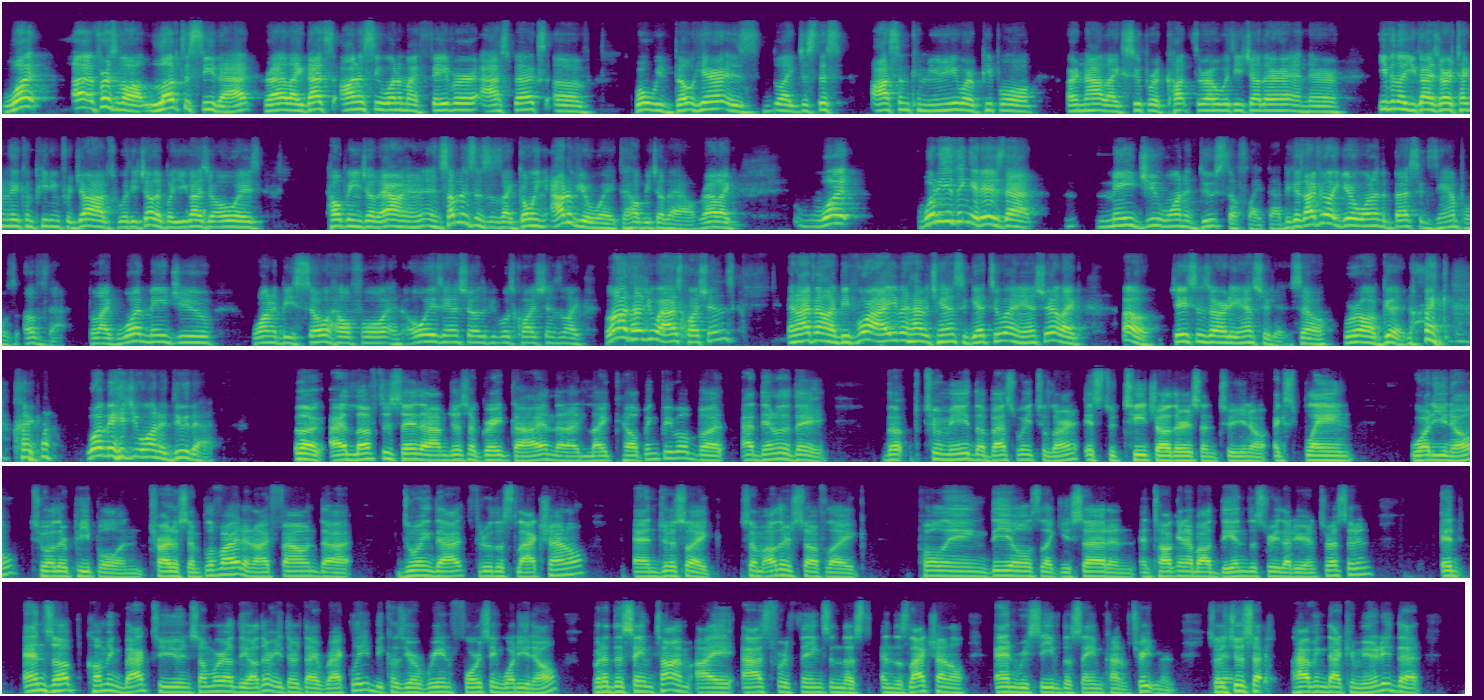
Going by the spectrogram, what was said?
what uh, first of all love to see that right like that's honestly one of my favorite aspects of what we've built here is like just this awesome community where people are not like super cutthroat with each other and they're even though you guys are technically competing for jobs with each other, but you guys are always helping each other out. And in some instances, like going out of your way to help each other out, right? Like what what do you think it is that made you want to do stuff like that? Because I feel like you're one of the best examples of that. But like what made you want to be so helpful and always answer other people's questions? Like a lot of times you ask questions, and I found like before I even have a chance to get to it and answer it, like oh, Jason's already answered it. So we're all good. like, like what made you want to do that? Look, I'd love to say that I'm just a great guy and that I like helping people, but at the end of the day, the to me the best way to learn is to teach others and to you know explain what do you know to other people and try to simplify it. And i found that doing that through the slack channel and just like some other stuff like pulling deals like you said and and talking about the industry that you're interested in it ends up coming back to you in some way or the other either directly because you're reinforcing what do you know but at the same time i asked for things in the in the slack channel and received the same kind of treatment. So it's just having that community that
